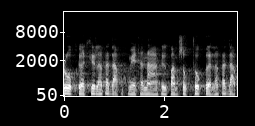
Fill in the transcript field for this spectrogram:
รูปเกิดขึ้นแล้วก็ดับ เวทนาคือความสุขทุกข์เกิดแล้วก็ดับ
